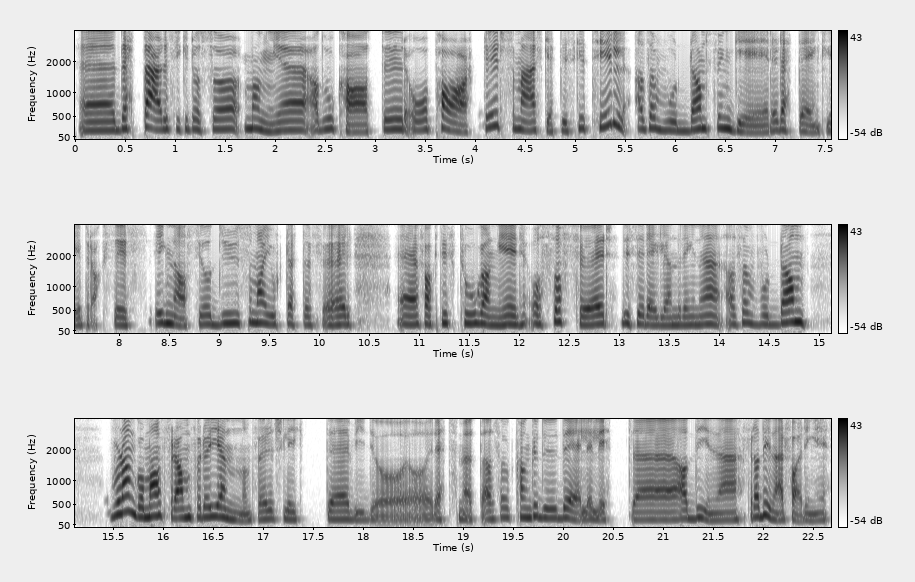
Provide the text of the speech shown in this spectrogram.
Eh, Dette er det sikkert også mange advokater og parter som er skeptiske til. Altså, hvordan fungerer dette egentlig i praksis? Ignacio, du som har gjort dette før, eh, faktisk to ganger, også før disse regelendringene. Altså, hvordan hvordan går man fram for å gjennomføre et slikt eh, videorettsmøte? Altså, kan ikke du dele litt dine, fra dine erfaringer?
